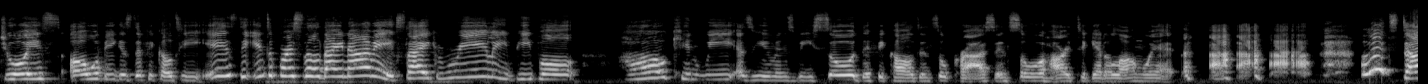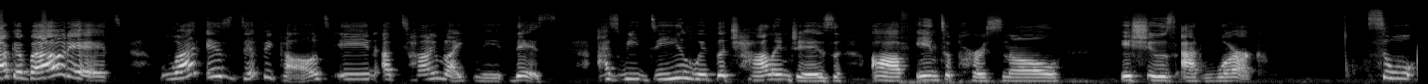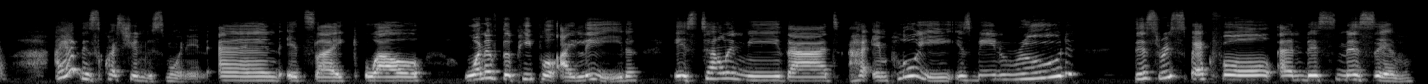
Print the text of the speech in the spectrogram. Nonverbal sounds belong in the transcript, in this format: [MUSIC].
Joyce, our biggest difficulty is the interpersonal dynamics. Like, really, people, how can we as humans be so difficult and so cross and so hard to get along with? [LAUGHS] Let's talk about it. What is difficult in a time like this as we deal with the challenges of interpersonal issues at work? So, I had this question this morning, and it's like, well, one of the people I lead is telling me that her employee is being rude, disrespectful, and dismissive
